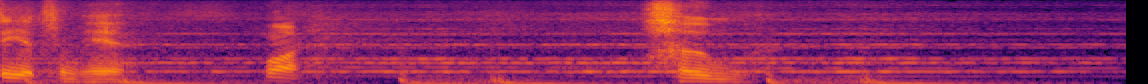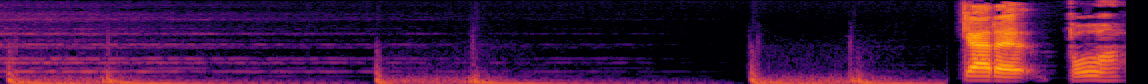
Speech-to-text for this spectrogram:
See it from here. What? Home. Cara, porra.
